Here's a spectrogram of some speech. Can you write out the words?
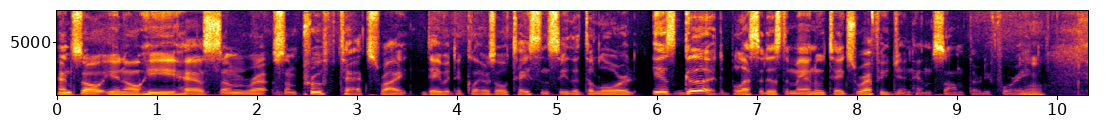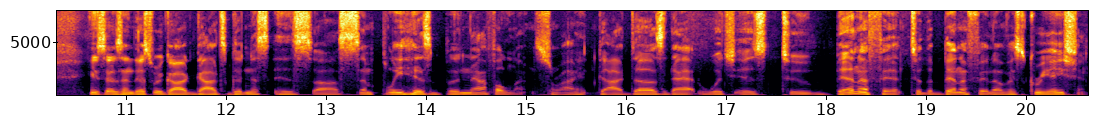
And so, you know, he has some some proof text, right? David declares, "Oh, taste and see that the Lord is good. Blessed is the man who takes refuge in him." Psalm 34 8. Mm-hmm. He says, in this regard, God's goodness is uh, simply his benevolence, right? God does that which is to benefit, to the benefit of his creation.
